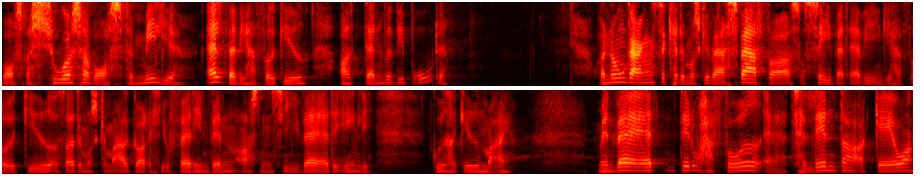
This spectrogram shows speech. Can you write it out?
vores ressourcer, vores familie, alt hvad vi har fået givet, og hvordan vil vi bruge det. Og nogle gange så kan det måske være svært for os at se, hvad det er, vi egentlig har fået givet, og så er det måske meget godt at hive fat i en ven og sådan sige, hvad er det egentlig, Gud har givet mig. Men hvad er det, du har fået af talenter og gaver,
